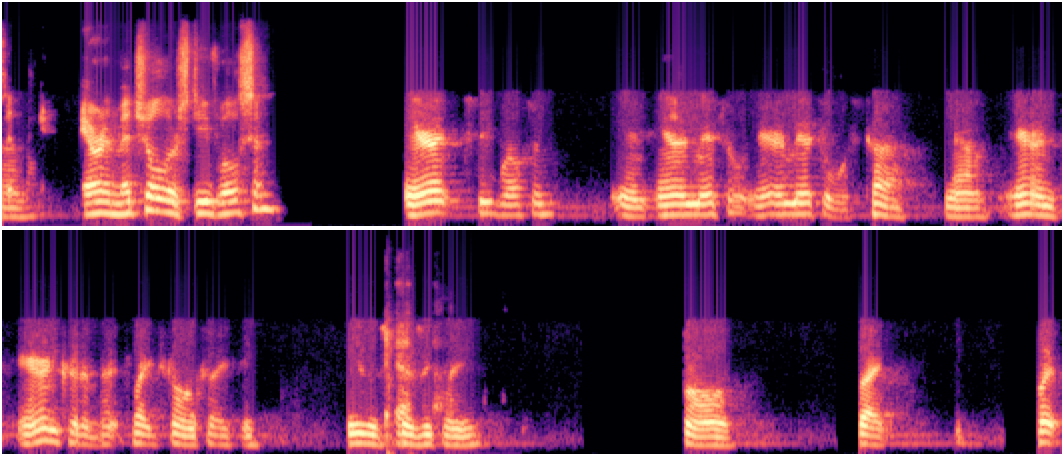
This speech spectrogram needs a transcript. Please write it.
uh, Aaron Mitchell or Steve Wilson. Aaron, Steve Wilson, and Aaron Mitchell. Aaron Mitchell was tough. Now, Aaron, Aaron could have played strong safety. He was yeah. physically strong, but but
